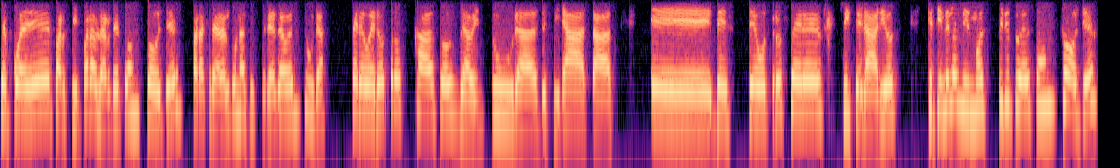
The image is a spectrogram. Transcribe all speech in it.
Se puede partir para hablar de Tom Sawyer, para crear algunas historias de aventura, pero ver otros casos de aventuras, de piratas, eh, de, otros seres literarios que tienen el mismo espíritu de Tom Sawyer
